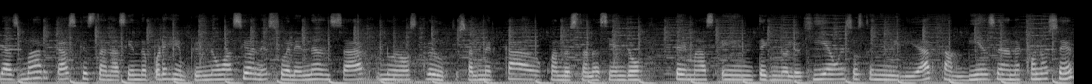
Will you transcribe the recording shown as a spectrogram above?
Las marcas que están haciendo, por ejemplo, innovaciones suelen lanzar nuevos productos al mercado. Cuando están haciendo temas en tecnología o en sostenibilidad, también se dan a conocer.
